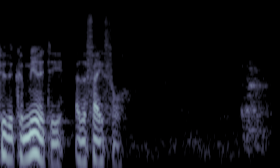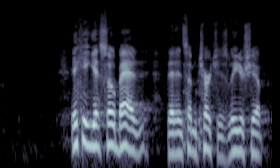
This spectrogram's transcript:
to the community of the faithful. It can get so bad that in some churches, leadership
